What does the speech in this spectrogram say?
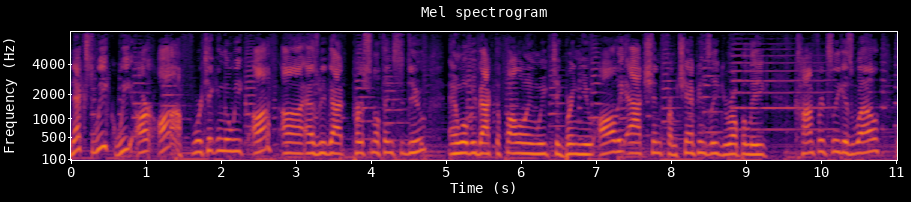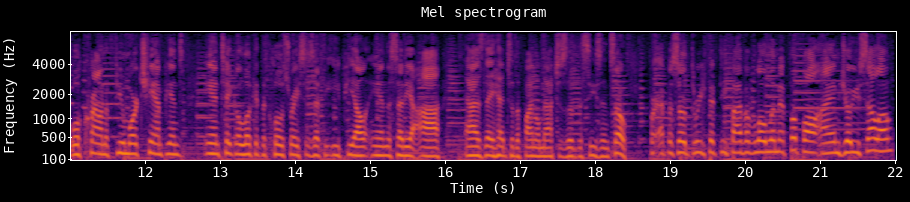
Next week, we are off. We're taking the week off uh, as we've got personal things to do, and we'll be back the following week to bring you all the action from Champions League, Europa League, Conference League as well. We'll crown a few more champions and take a look at the close races at the EPL and the Serie A as they head to the final matches of the season. So, for episode 355 of Low Limit Football, I am Joe Usello.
